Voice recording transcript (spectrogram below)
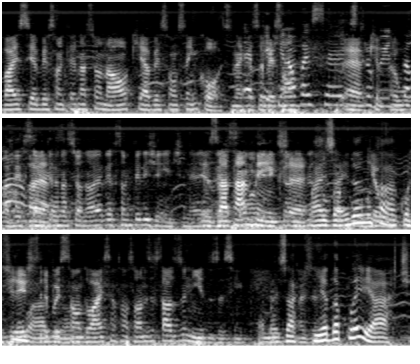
vai ser a versão internacional, que é a versão sem cortes, né? que É, essa porque aqui versão não vai ser é, distribuído que- pela A versão É. internacional é a versão inteligente, né? Exatamente, é. versão Mas ainda não porque tá o, o direito de distribuição né? do Einstein são só nos Estados Unidos, assim. É, mas Mas aqui é. é. da Play Art,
